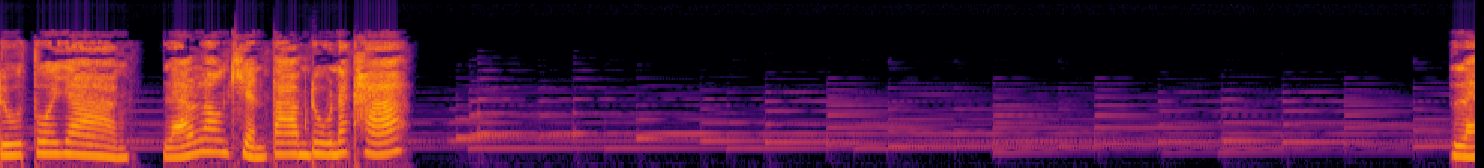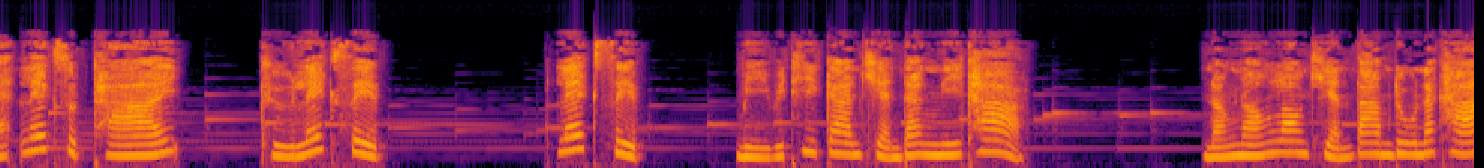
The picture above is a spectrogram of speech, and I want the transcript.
ดูตัวอย่าง แล้วลองเขียนตามดูนะคะ และเลขสุดท้าย คือเลขสิบ เลขสิบมีวิธีการเขียนดังนี้ค่ะ น้องๆลองเขียนตามดูนะคะ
